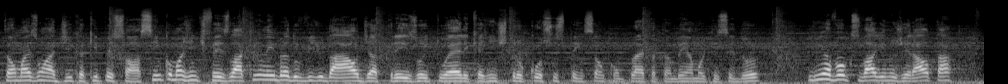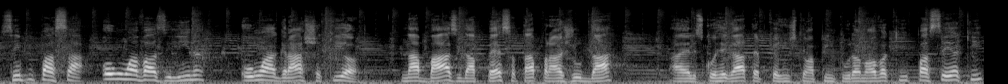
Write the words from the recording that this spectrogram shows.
Então mais uma dica aqui pessoal, assim como a gente fez lá, quem lembra do vídeo da Audi A3 8L que a gente trocou suspensão completa também, amortecedor, linha Volkswagen no geral, tá? Sempre passar ou uma vaselina ou uma graxa aqui, ó, na base da peça, tá? Para ajudar a ela escorregar, até porque a gente tem uma pintura nova aqui. Passei aqui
